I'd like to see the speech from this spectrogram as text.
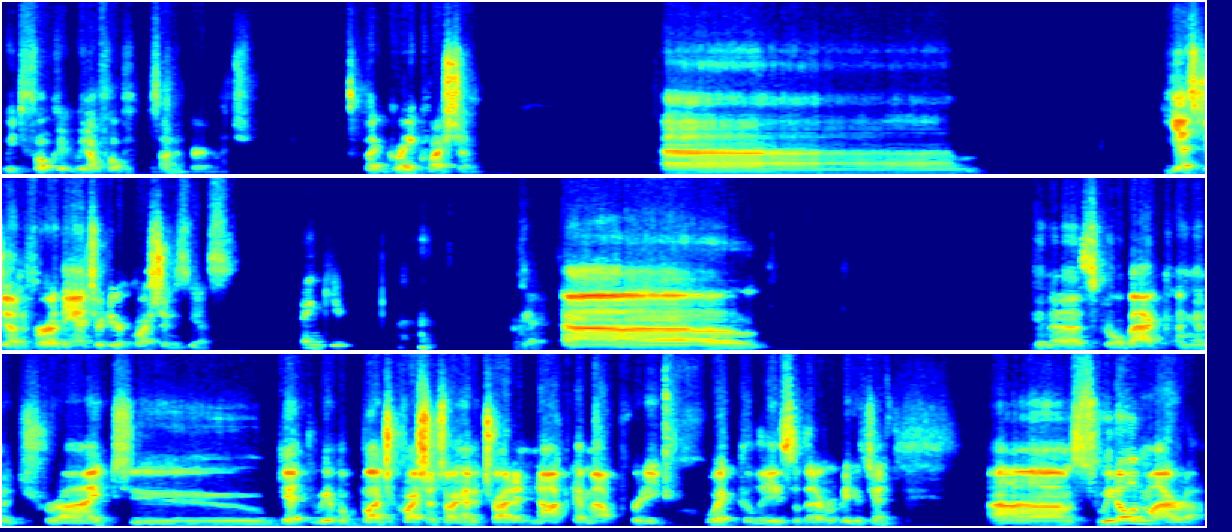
we focus. We don't focus on it very much. But great question. Um, yes, Jennifer. The answer to your question is yes. Thank you. Okay. Uh, I'm gonna scroll back. I'm gonna try to get, we have a bunch of questions, so I'm gonna try to knock them out pretty quickly so that everybody gets a chance. Uh, sweet old Myra.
